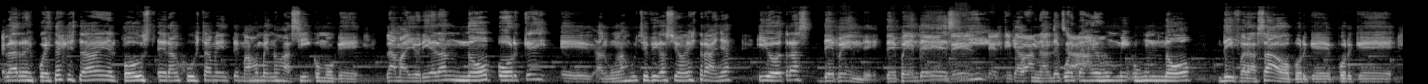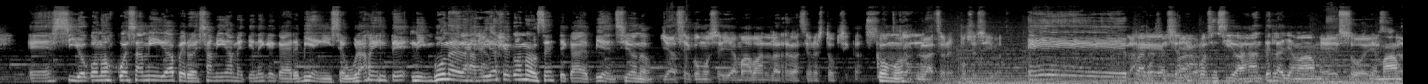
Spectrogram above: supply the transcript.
las respuestas que estaban en el post eran justamente más o menos así, como que la mayoría eran no porque eh, alguna justificación extraña y otras depende. Depende, de sí, que al final de cuentas es un, un no disfrazado, porque, porque es si yo conozco a esa amiga, pero esa amiga me tiene que caer bien y seguramente ninguna de las amigas que conoces te cae bien, ¿sí o no? Ya sé cómo se llamaban las relaciones tóxicas. ¿Cómo? Relaciones posesivas. Eh, para relaciones posesivas, antes la llamábamos. Eso es. Llamaban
